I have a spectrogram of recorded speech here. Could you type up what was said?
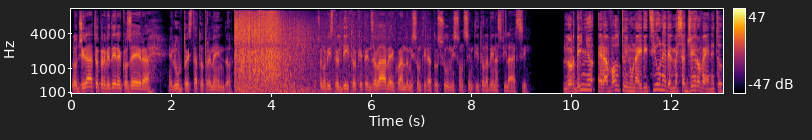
L'ho girato per vedere cos'era e l'urto è stato tremendo. Sono visto il dito che penzolava e quando mi sono tirato su mi sono sentito la vena sfilarsi. L'ordigno era avvolto in una edizione del Messaggero Veneto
